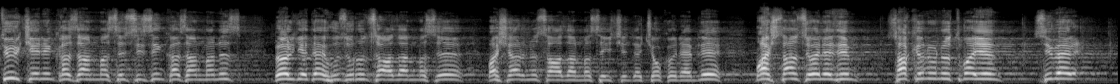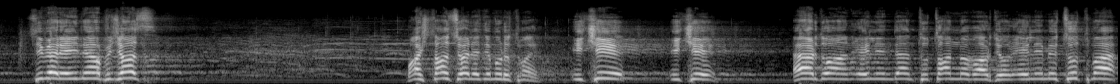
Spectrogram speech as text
Türkiye'nin kazanması, sizin kazanmanız, bölgede huzurun sağlanması, başarının sağlanması için de çok önemli. Baştan söyledim. Sakın unutmayın. Siver, Sivere'yi ne yapacağız? Baştan söyledim unutmayın. İki, iki. Erdoğan elinden tutan mı var diyor. Elimi tutma,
